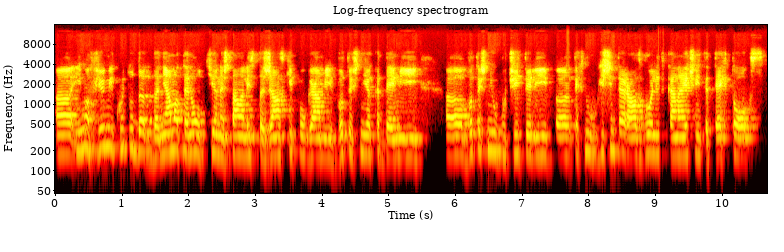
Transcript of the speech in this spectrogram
а, има фирми, които да, да нямат едно от тия неща, нали, стъжански програми, вътрешни академии, а, вътрешни обучители, а, технологичните разговори, така наречените Tech Talks, а,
